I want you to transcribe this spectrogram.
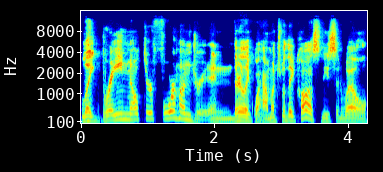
like brain melter four hundred. And they're like, "Well, how much would they cost?" And he said, "Well,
